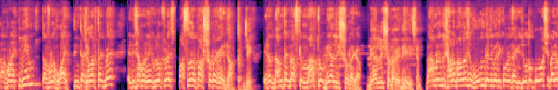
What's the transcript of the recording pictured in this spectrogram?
তারপরে ক্রিম তারপরে হোয়াইট। তিনটা কালার থাকবে। এটি আমার রেগুলার প্রাইস পাঁচ হাজার পাঁচশো টাকা এটা। জি। এটার দাম থাকবে আজকে মাত্র বিয়াল্লিশশো টাকা। বিয়াল্লিশশো টাকা দিয়ে দিচ্ছেন। আমরা কিন্তু সারা বাংলাদেশে হোম ডেলিভারি করে থাকি। যত প্রবাসী বাইরে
